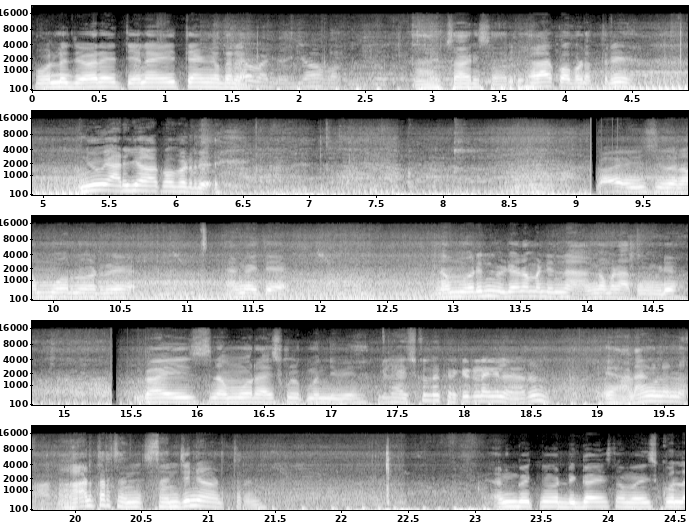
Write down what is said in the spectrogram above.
ಫುಲ್ ಜೋರ್ ಐತಿ, ಏನೋ ಐತಿ ಹಂಗದ್ರ. ಸಾರಿ ಸಾರಿ ಹೇಳಕ್ ಹೋಗ್ಬಿಡತ್ರಿ. ನೀವು ಯಾರಿಗೆ ಹೇಳಕ್ ಹೋಗ್ಬೇಡ್ರಿ. ಕಾಯ್ಸ್ ಇದು ನಮ್ಮೂರು ನೋಡ್ರಿ. ಹೆಂಗೈತೆ? ನಮ್ಮೂರಿಂದ ವಿಡಿಯೋನ ಮಾಡಿಲ್ಲ, ಹಂಗ ಮಾಡ ವಿಡಿಯೋ ಗಾಯ್ಸ್ ಹೈ ಹೈಸ್ಕೂಲ್ಗೆ ಬಂದಿವಿ. ಇಲ್ಲಿ ಹೈಸ್ಕೂಲ್ದಾಗ ಕ್ರಿಕೆಟ್ ಆಡಂಗಿಲ್ಲ ಯಾರು? ಏ ಆಡಂಗಿಲ್ಲ ಆಡ್ತಾರೆ ಸಂಜೆ ಸಂಜೆನೇ ಆಡ್ತಾರೆ ಹಂಗೈತೆ ನೋಡ್ರಿ ಗೈಸ್ ನಮ್ಮ ಹೈಸ್ಕೂಲ್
